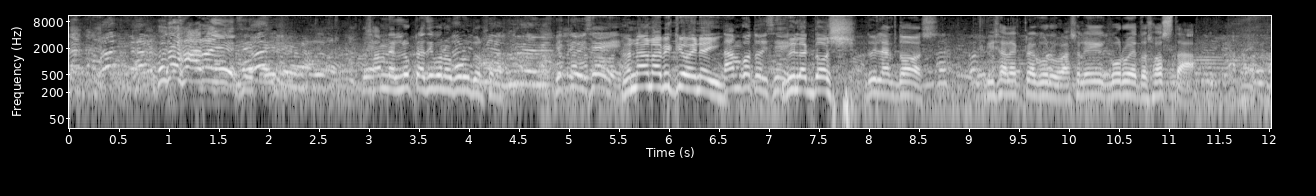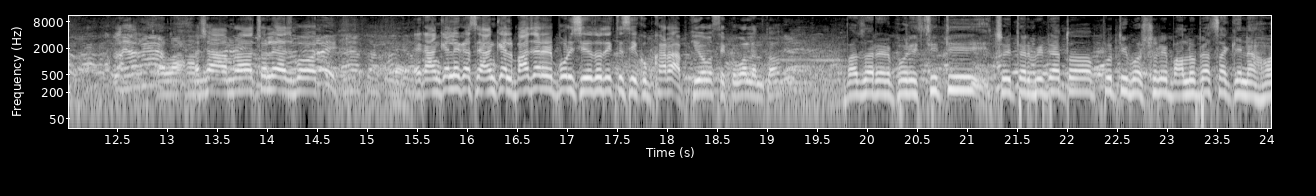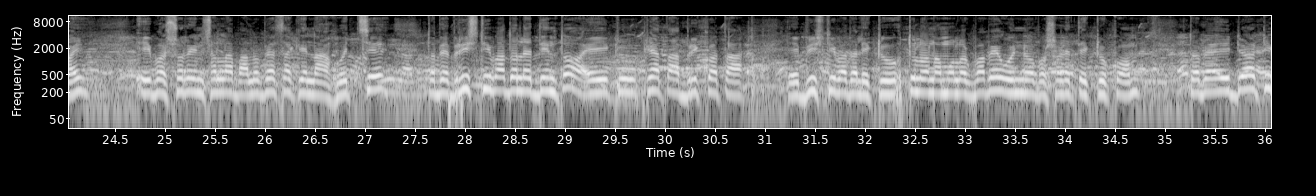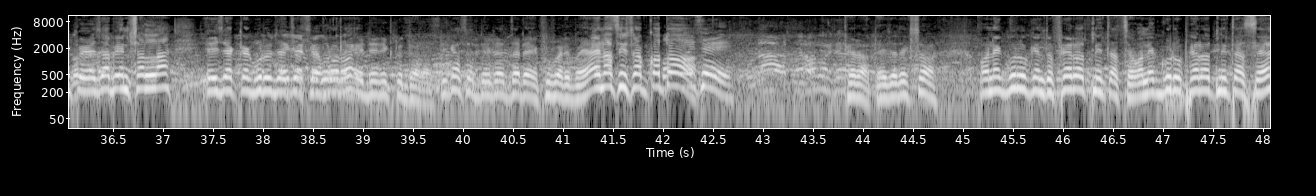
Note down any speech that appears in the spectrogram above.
সামনের লোকটা জীবনে গরু ধরছে না। বিক্রি হয়েছে না না বিক্রি হয় নাই। দাম কত হয়েছে দুই লাখ দশ। দুই লাখ দশ। বিশাল একটা গরু। আসলে গরু এত সস্তা। আচ্ছা আমরা চলে আসব। এক আঙ্কেলের কাছে। আঙ্কেল বাজারের পরিস্থিতি তো দেখতেছি খুব খারাপ। কি অবস্থা একটু বলেন তো। বাজারের পরিস্থিতি চৈতার বিটা তো প্রতি বছরে ভালো বেচা কিনা হয়। এই বছরে ইনশাল্লাহ ভালো বেচা কিনা হচ্ছে। তবে বৃষ্টি বাদলের দিন তো এই একটু ক্রেতা বৃক্ষতা এই বৃষ্টি বাদল একটু তুলনামূলকভাবে অন্য বছরেতে একটু কম। তবে এইটা ঠিক হয়ে যাবে ইনশাল্লাহ। এই যে একটা গুরু যাইতেছে বড় এটার একটু ধরো ঠিক আছে? দুইটা ধরে ফুবারি ভাই। এই নাসি সব কত? ফেরত এই যে দেখছ? অনেক গুরু কিন্তু ফেরত নিতেছে অনেক গুরু ফেরত নিতেছে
